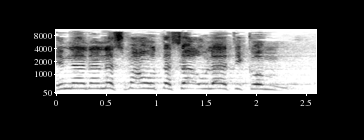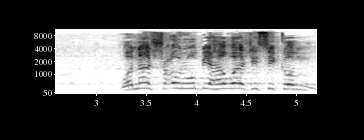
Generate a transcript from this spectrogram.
إننا نسمع تساؤلاتكم ونشعر بهواجسكم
